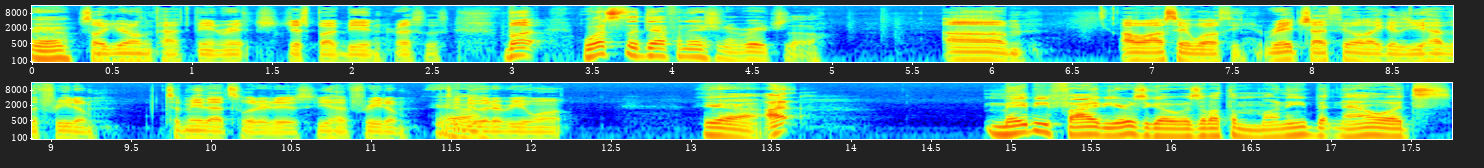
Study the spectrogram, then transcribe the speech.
Yeah. So you're on the path to being rich just by being restless. But What's the definition of rich though? um, oh, I'll say wealthy. Rich, I feel like is you have the freedom. To me, that's what it is. You have freedom to do whatever you want. Yeah, I maybe five years ago it was about the money, but now it's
